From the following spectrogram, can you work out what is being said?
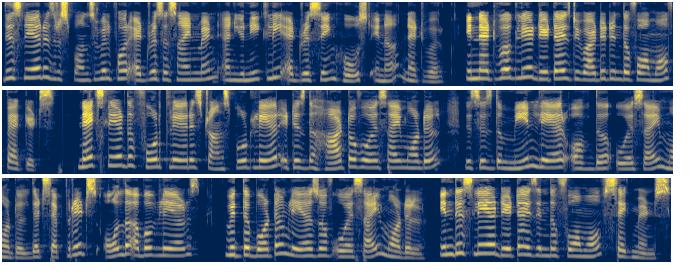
This layer is responsible for address assignment and uniquely addressing host in a network. In network layer, data is divided in the form of packets. Next layer, the fourth layer is transport layer. It is the heart of OSI model. This is the main layer of the OSI model that separates all the above layers with the bottom layers of OSI model. In this layer, data is in the form of segments.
